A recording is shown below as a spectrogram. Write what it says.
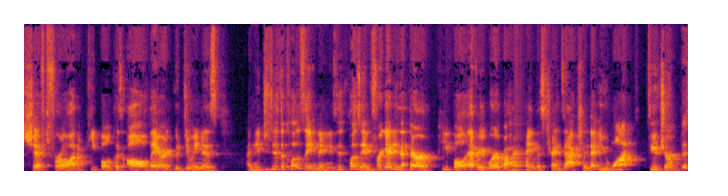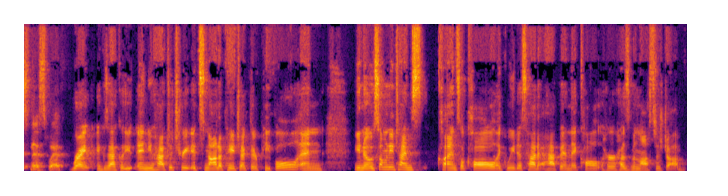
shift for a lot of people because all they're doing is I need to do the closing. I need to do the closing, forgetting that there are people everywhere behind this transaction that you want future business with. Right, exactly. And you have to treat it's not a paycheck, they're people. And, you know, so many times clients will call, like we just had it happen. They call her husband lost his job.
